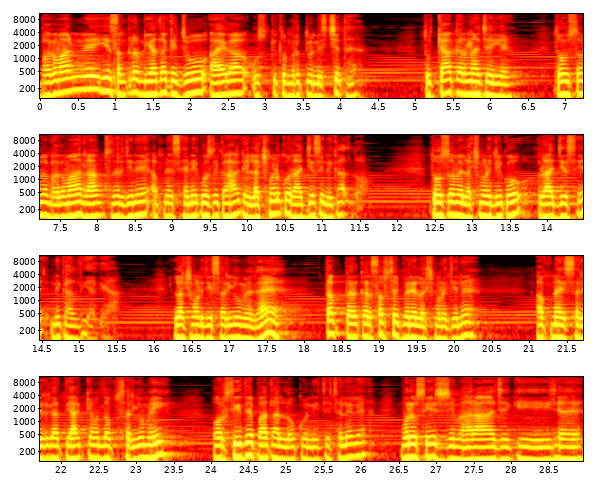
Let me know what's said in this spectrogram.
भगवान ने ये संकल्प लिया था कि जो आएगा, उसकी तो मृत्यु निश्चित है। तो क्या करना चाहिए? तो उस समय भगवान रामचंद्र जी ने अपने सैनिकों से कहा कि लक्ष्मण को राज्य से निकाल दो। तो उस समय लक्ष्मण जी को राज्य से निकाल दिया गया। लक्ष्मण जी सरयू में गए, तब कर कर सबसे पहले लक्ष्मण जी ने अपने इस शरीर का त्याग किया मतलब सरयू में ही, और सीधे पाताल लोग को नीचे चले गए। बोलो, शेष जी महाराज की जय।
